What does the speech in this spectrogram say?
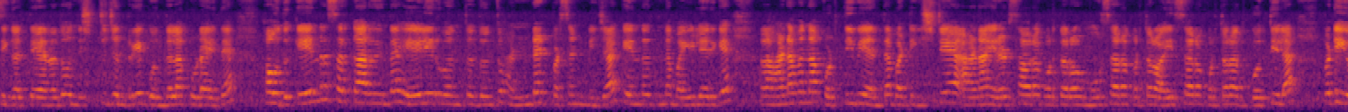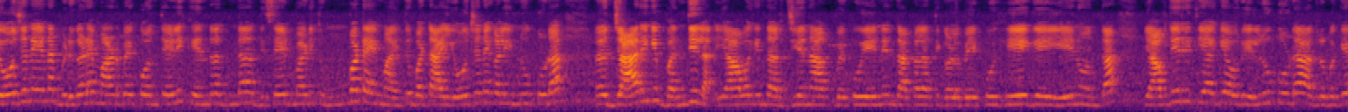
ಸಿಗತ್ತೆ ಅನ್ನೋದು ಒಂದಿಷ್ಟು ಜನರಿಗೆ ಗೊಂದಲ ಕೂಡ ಇದೆ. ಹೌದು, ಕೇಂದ್ರ ಸರ್ಕಾರದಿಂದ ಹೇಳಿರುವಂತದ್ದಂತೂ ಹಂಡ್ರೆಡ್ ಪರ್ಸೆಂಟ್ ನಿಜ. ಕೇಂದ್ರದಿಂದ ಮಹಿಳೆಯರಿಗೆ ಹಣವನ್ನ ಕೊಡ್ತೀವಿ ಅಂತ, ಬಟ್ ಇಷ್ಟೇ ಹಣ ಎರಡ್ ಸಾವಿರ ಕೊಡ್ತಾರೋ, ಮೂರ್ ಸಾವಿರ ಕೊಡ್ತಾರೋ, ಐದ್ ಸಾವಿರ ಕೊಡ್ತಾರೋ ಅದು ಗೊತ್ತಿಲ್ಲ. ಬಟ್ ಯೋಜನೆಯನ್ನ ಬಿಡುಗಡೆ ಮಾಡಬೇಕು ಅಂತ ಹೇಳಿ ಕೇಂದ್ರದಿಂದ ಡಿಸೈಡ್ ಮಾಡಿ ತುಂಬ ಟೈಮ್ ಆಯಿತು ಬಟ್ ಆ ಯೋಜನೆಗಳು ಇನ್ನೂ ಕೂಡ ಜಾರಿಗೆ ಬಂದಿಲ್ಲ. ಯಾವಾಗಿಂದ ಅರ್ಜಿಯನ್ನು ಹಾಕಬೇಕು, ಏನೇನು ದಾಖಲಾತಿಗಳು ಬೇಕು, ಹೇಗೆ, ಏನು ಅಂತ ಯಾವುದೇ ರೀತಿಯಾಗಿ ಅವರು ಎಲ್ಲೂ ಕೂಡ ಅದ್ರ ಬಗ್ಗೆ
